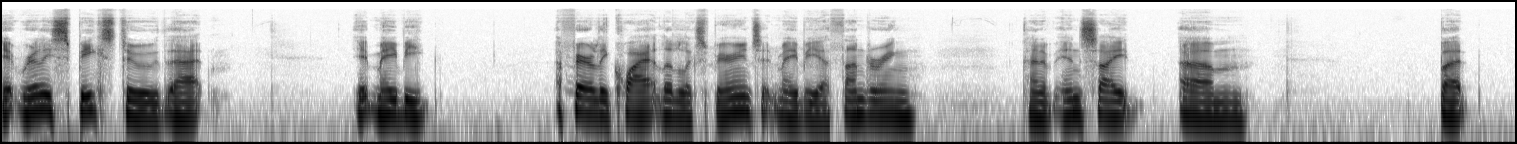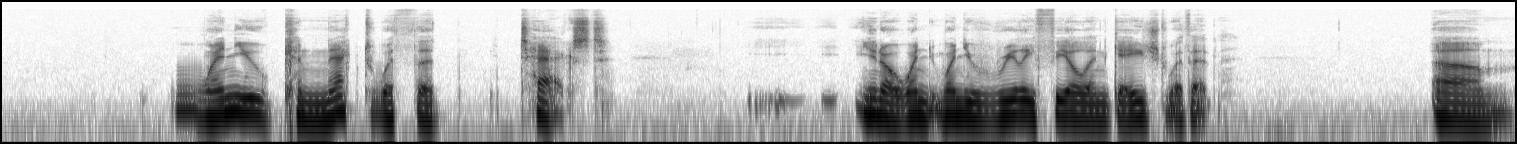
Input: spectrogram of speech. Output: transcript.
It really speaks to that it may be a fairly quiet little experience. It may be a thundering kind of insight, um, but when you connect with the text, you know, when when you really feel engaged with it, um,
